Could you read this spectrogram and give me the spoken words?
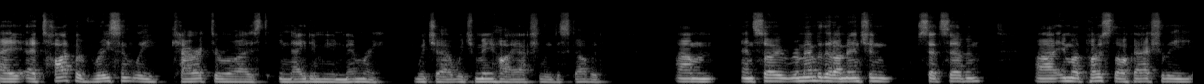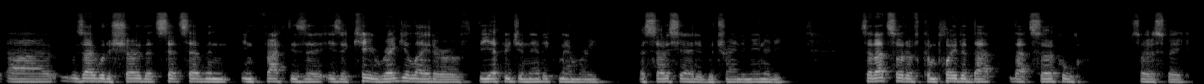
a, a type of recently characterized innate immune memory which uh, which Mihai actually discovered. Um, and so remember that I mentioned SET7. Uh, in my postdoc, I actually uh, was able to show that SET7, in fact, is a, is a key regulator of the epigenetic memory associated with trained immunity. So that sort of completed that, that circle, so to speak.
